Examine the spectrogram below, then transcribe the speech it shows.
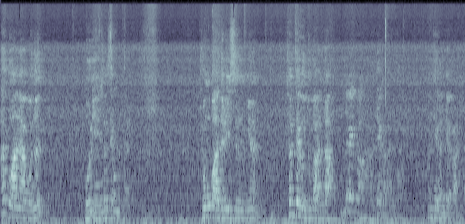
하고 안 하고는 본인이 네, 선택한다. 종과 아들이 있으면 선택은 누가 한다? 내가 아, 내가 한다. 선택은 내가 한다.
